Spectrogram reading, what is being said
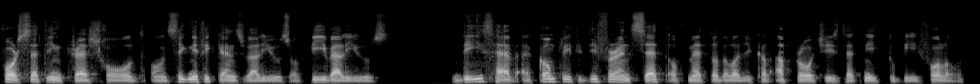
for setting threshold on significance values or p-values. These have a completely different set of methodological approaches that need to be followed.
